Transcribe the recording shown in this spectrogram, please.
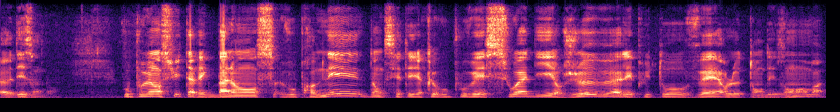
euh, des ombres. Vous pouvez ensuite avec balance vous promener, donc c'est-à-dire que vous pouvez soit dire je veux aller plutôt vers le ton des ombres,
